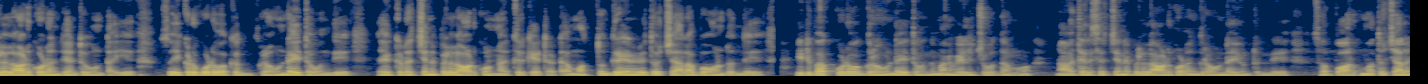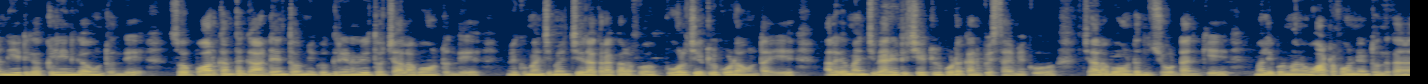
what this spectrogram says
పిల్లలు ఆడుకోవడానికి అంటూ ఉంటాయి. సో ఇక్కడ కూడా ఒక గ్రౌండ్ అయితే ఉంది. ఇక్కడ చిన్నపిల్లలు ఆడుకుంటున్నారు క్రికెట్ అట. మొత్తం గ్రీనరీతో చాలా బాగుంటుంది. ఇటుపక్క కూడా ఒక గ్రౌండ్ అయితే ఉంది. మనం వెళ్ళి చూద్దాము. నాకు తెలిసి చిన్నపిల్లలు ఆడుకోవడం గ్రౌండ్ అయి ఉంటుంది. సో పార్క్ మొత్తం చాలా నీట్గా క్లీన్గా ఉంటుంది. సో పార్క్ అంతా గార్డెన్తో మీకు గ్రీనరీతో చాలా బాగుంటుంది. మీకు మంచి మంచి రకరకాల పూల చెట్లు కూడా ఉంటాయి. అలాగే మంచి వెరైటీ చెట్లు కూడా కనిపిస్తాయి మీకు. చాలా బాగుంటుంది చూడడానికి. మళ్ళీ ఇప్పుడు మనం వాటర్ ఫౌంటైన్ ఉంది కదా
